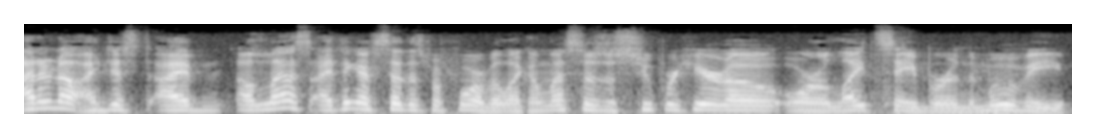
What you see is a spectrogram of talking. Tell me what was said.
I don't know. I just I unless I think I've said this before, but like unless there's a superhero or a lightsaber in the movie,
